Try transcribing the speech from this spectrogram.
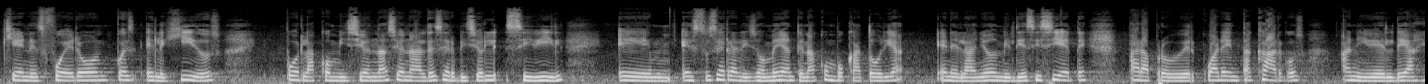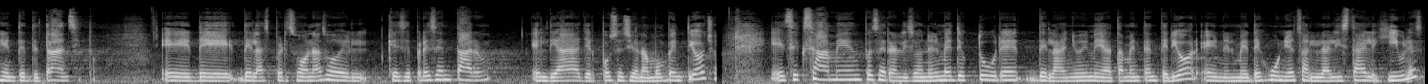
quienes fueron pues elegidos por la Comisión Nacional de Servicio Civil. Eh, esto se realizó mediante una convocatoria en el año 2017 para proveer 40 cargos a nivel de agentes de tránsito. Eh, de, de, las personas o del que se presentaron, el día de ayer posesionamos 28 Ese examen pues se realizó en el mes de octubre del año inmediatamente anterior, en el mes de junio salió la lista de elegibles,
